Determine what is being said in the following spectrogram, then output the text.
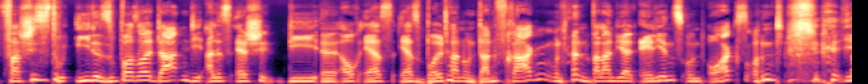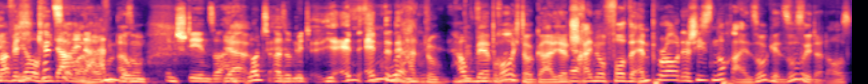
faschistoide Supersoldaten, die alles, ersch- die äh, auch erst, erst boltern und dann fragen und dann ballern die halt Aliens und Orks und irgendwelche auch Ketzer wieder eine. Handlung entstehen, so ein Plot, also mit. ja, En- Ende der Figuren, Handlung. Mehr brauche ich doch gar nicht. Dann Ja. schreien wir vor The Emperor und erschießen noch einen. So, geht, so sieht das aus.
